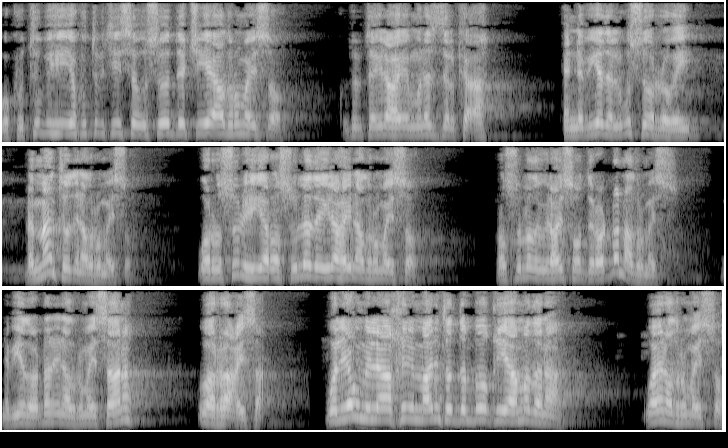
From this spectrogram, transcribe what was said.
Wa kutubihi iyo kutubtiisa uu soo dejiyey aad rumayso. Kutubta ilaahay ee munasalka ah ee nebiyada lagu soo rogay dhammaantood inaad rumayso. Wa rusulihi iyo rasuullada ilaahay inaad rumayso. Rasuullada uu ilaahay soo diroo dhan aad rumayso. Nebiyadoo dhan inaad rumaysaana waa raacaysa walyowmi alaakhiri maalinta dambe oo qiyaamadana waa inaad rumayso.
